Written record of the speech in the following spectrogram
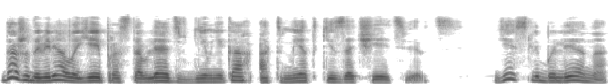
даже доверяла ей проставлять в дневниках отметки за четверть. Если бы Лена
